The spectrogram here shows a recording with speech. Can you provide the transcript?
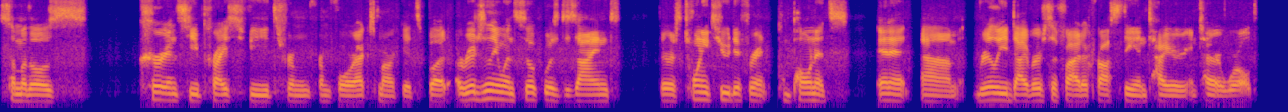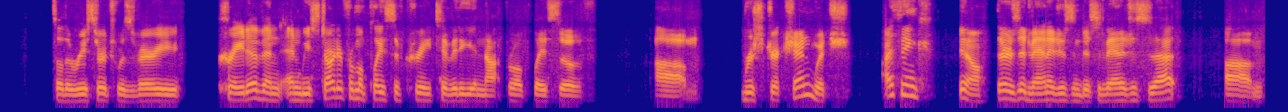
some of those currency price feeds from from forex markets. But originally, when Silk was designed, there was 22 different components in it, um, really diversified across the entire entire world. So the research was very creative, and and we started from a place of creativity and not from a place of um, restriction, which I think you know there's advantages and disadvantages to that. Um,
